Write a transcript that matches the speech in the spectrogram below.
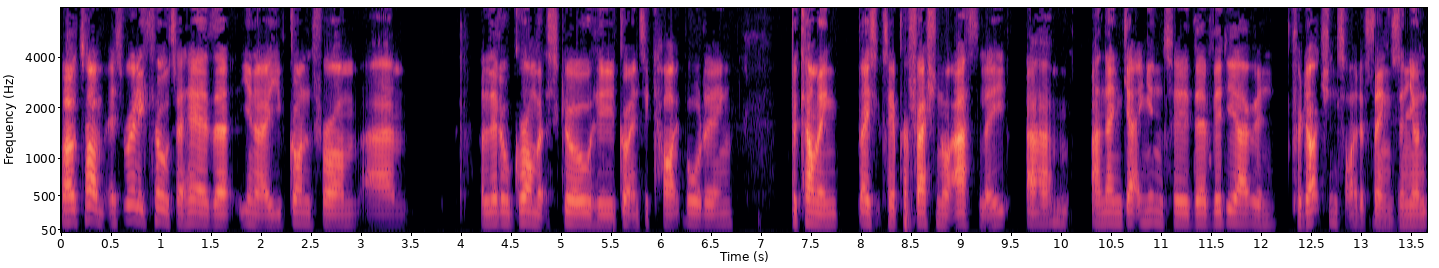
Well, Tom, it's really cool to hear that you know you've gone from um, a little grom at school who got into kiteboarding, becoming basically a professional athlete, um, and then getting into the video and production side of things. And you're,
